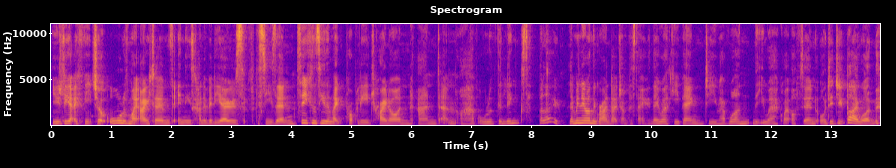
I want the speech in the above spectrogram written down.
Usually I feature all of my items in these kind of videos for the season so you can see them like properly tried on and um, I'll have all of the links below. Let me know on the Grandad jumpers though, are they worth keeping? Do you have one that you wear quite often or did you buy one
